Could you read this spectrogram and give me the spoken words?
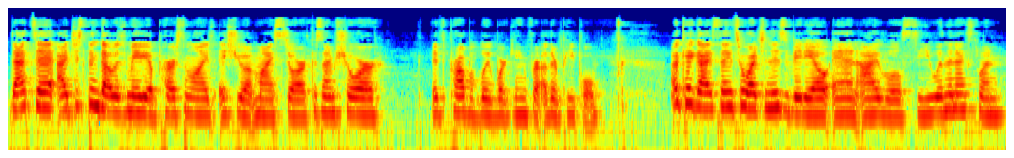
that's it. I just think that was maybe a personalized issue at my store because I'm sure it's probably working for other people. Okay, guys, thanks for watching this video, and I will see you in the next one.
